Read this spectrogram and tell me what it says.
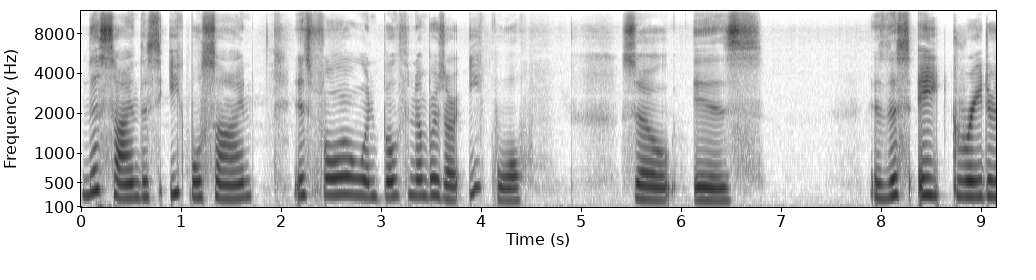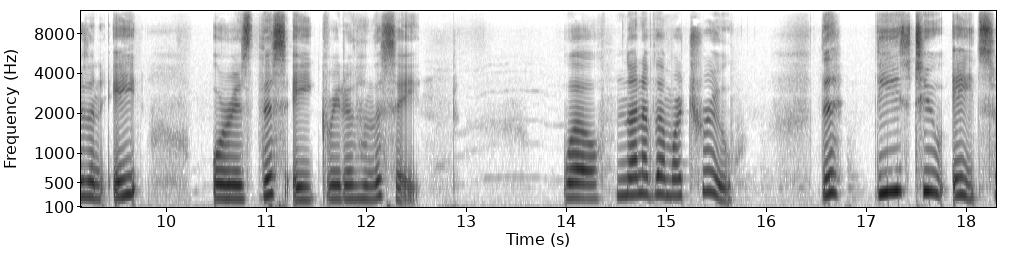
this sign, this equal sign, is for when both numbers are equal. So is is this 8 greater than 8 or is this 8 greater than this 8? Well, none of them are true. The, these two 8s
